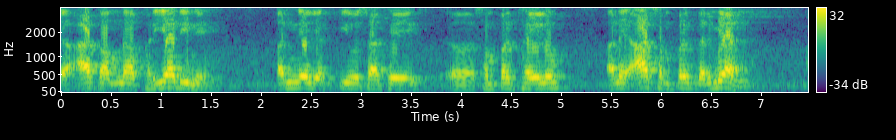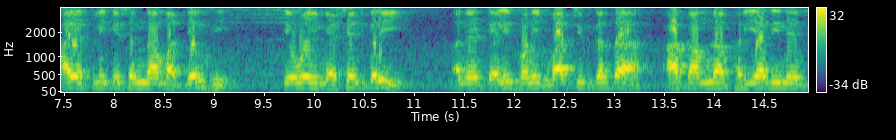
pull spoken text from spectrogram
આ કામના ફરિયાદીને અન્ય વ્યક્તિઓ સાથે સંપર્ક થયેલો અને આ સંપર્ક દરમિયાન આ એપ્લિકેશનના માધ્યમથી તેઓએ મેસેજ કરી અને ટેલિફોનિક વાતચીત કરતાં આ કામના ફરિયાદીને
